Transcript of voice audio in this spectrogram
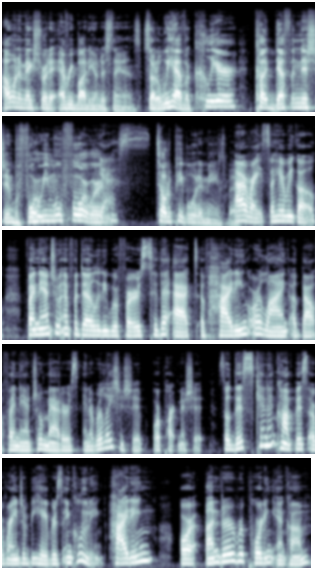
I want to make sure that everybody understands so that we have a clear cut definition before we move forward. Yes. Tell the people what it means, babe. All right, so here we go. Financial infidelity refers to the act of hiding or lying about financial matters in a relationship or partnership. So this can encompass a range of behaviors, including hiding or under-reporting income,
